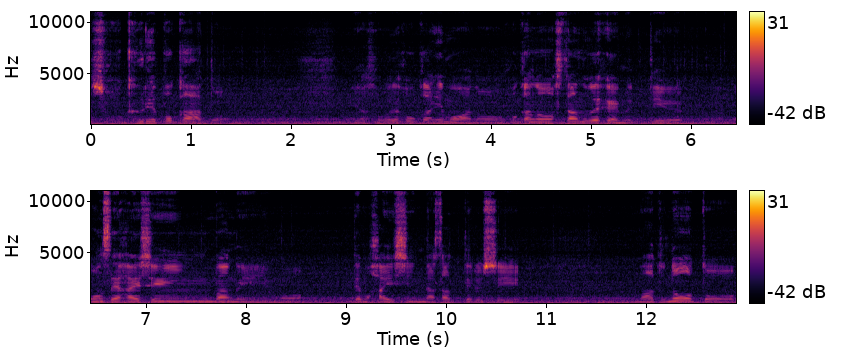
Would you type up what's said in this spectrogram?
食レポかといやそれで他にもあの他のスタンド FM っていう音声配信番組もでも配信なさってるし、まあ、あとノート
